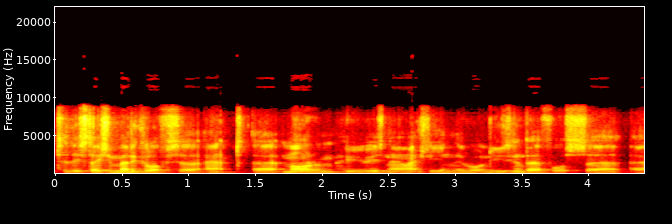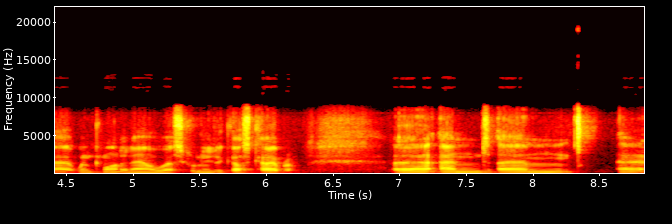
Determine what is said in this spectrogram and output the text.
to the station medical officer at uh, Marham, who is now actually in the Royal New Zealand Air Force uh, Wing Commander now, uh, Squadron Leader Gus Cobra. and um, uh,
